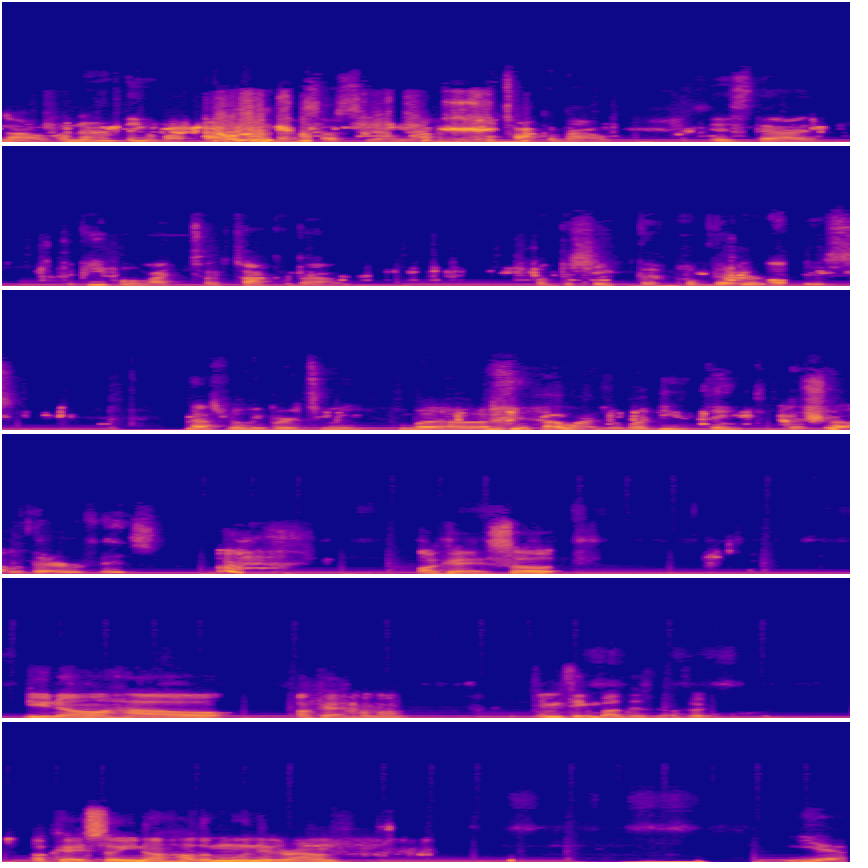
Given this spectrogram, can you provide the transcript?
Now, another thing about politics I see a lot of people talk about is that the people like to talk about what the shape of the earth is. That's really weird to me. But uh, Elijah, what do you think the shape of the earth is? Okay, so you know how? Okay, hold on. Let me think about this real quick. Okay, so you know how the moon is round? Yeah.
